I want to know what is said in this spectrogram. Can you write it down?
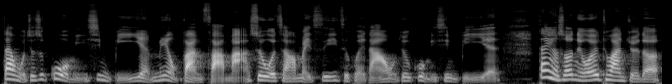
但我就是过敏性鼻炎，没有办法嘛。所以我只要每次一直回答，我就过敏性鼻炎。但有时候你会突然觉得，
